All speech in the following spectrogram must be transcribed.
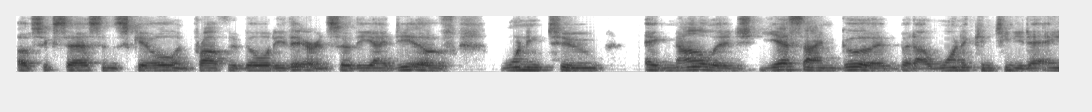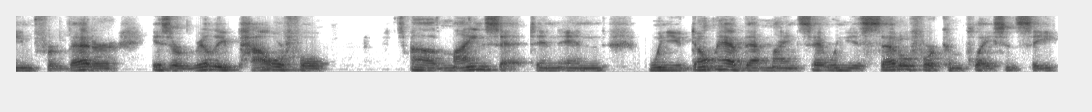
of success and skill and profitability there. And so the idea of wanting to acknowledge, yes, I'm good, but I want to continue to aim for better is a really powerful uh, mindset. And, and when you don't have that mindset, when you settle for complacency,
